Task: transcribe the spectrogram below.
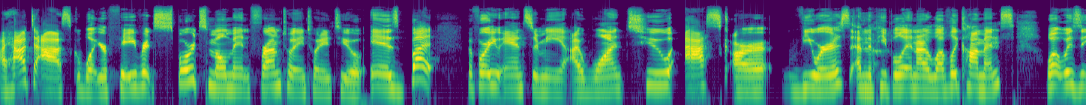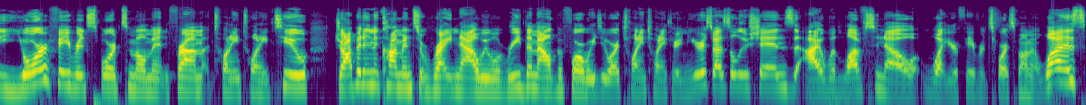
I have to ask what your favorite sports moment from 2022 is. But before you answer me, I want to ask our viewers and yeah. the people in our lovely comments what was your favorite sports moment from 2022? Drop it in the comments right now. We will read them out before we do our 2023 New Year's resolutions. I would love to know what your favorite sports moment was.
